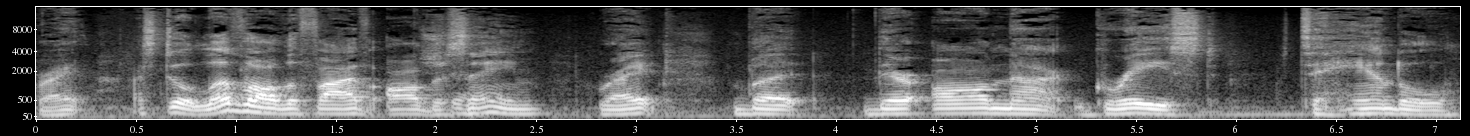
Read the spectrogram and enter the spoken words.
right? I still love all the five all the Sure. same, right? But they're all not graced to handle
